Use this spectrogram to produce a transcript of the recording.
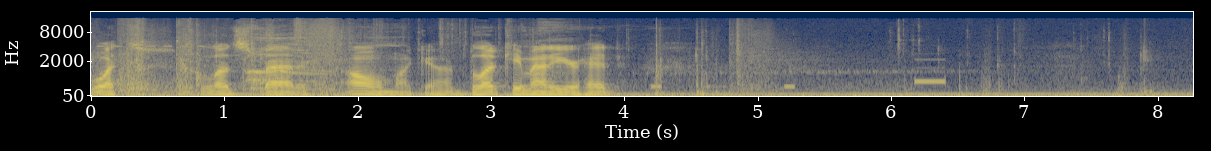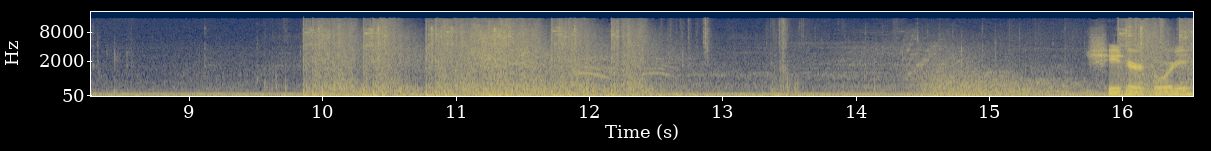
What? Blood spatter. Oh my god. Blood came out of your head. Cheater, Gordy.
